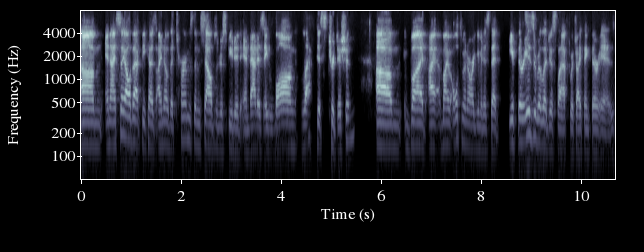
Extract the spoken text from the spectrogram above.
um, and I say all that because I know the terms themselves are disputed, and that is a long leftist tradition. Um, but I, my ultimate argument is that if there is a religious left, which I think there is,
